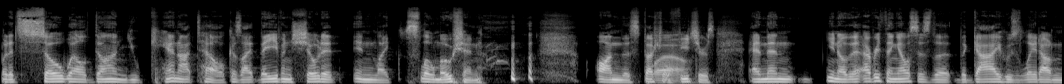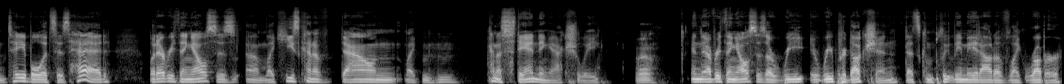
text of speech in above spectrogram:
But it's so well done, you cannot tell because they even showed it in like slow motion on the special Wow. features. And then you know the, everything else is the the guy who's laid out on the table. It's his head, but everything else is um, like he's kind of down, like Mm-hmm. kind of standing actually Wow. And everything else is a, re- a reproduction that's completely made out of like rubber.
